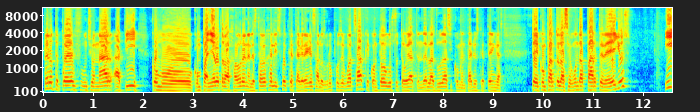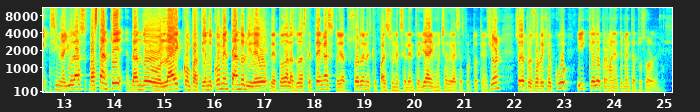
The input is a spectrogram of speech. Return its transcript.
pero te puede funcionar a ti como compañero trabajador en el estado de Jalisco que te agregues a los grupos de WhatsApp, que con todo gusto te voy a atender las dudas y comentarios que tengas. Te comparto la segunda parte de ellos. Y si me ayudas bastante dando like, compartiendo y comentando el video de todas las dudas que tengas, estoy a tus órdenes, que pases un excelente día y muchas gracias por tu atención. Soy el profesor Rigel Q y quedo permanentemente a tus órdenes.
